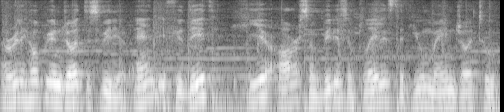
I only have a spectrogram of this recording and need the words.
I really hope you enjoyed this video and if you did, here are some videos and playlists that you may enjoy too.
